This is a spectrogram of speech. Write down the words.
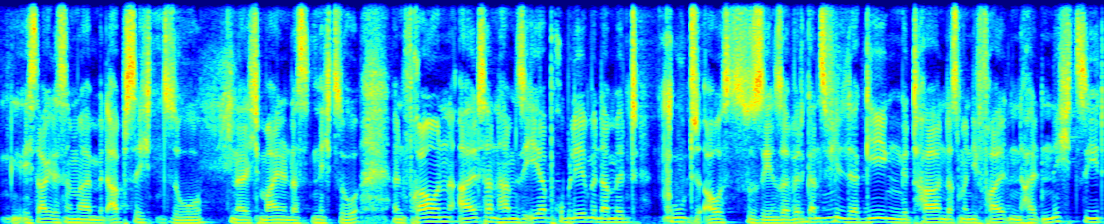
ich sage das mal mit Absicht so, na, ich meine das nicht so, wenn Frauen altern, haben sie eher Probleme damit, gut auszusehen. So, da wird ganz viel dagegen getan, dass man die Falten halt nicht sieht,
